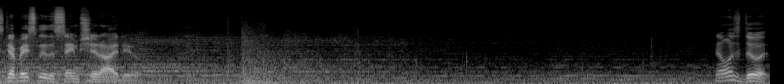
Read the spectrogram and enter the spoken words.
He's got basically the same shit I do. Now let's do it.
